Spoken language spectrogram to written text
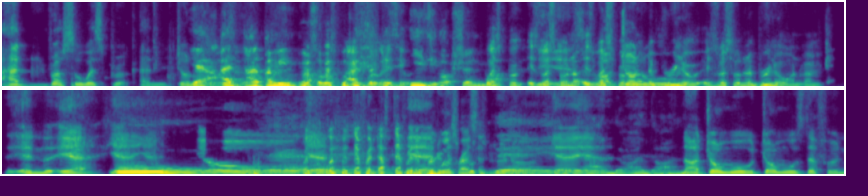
I had Russell Westbrook and John. yeah, Wall I, I. I mean Russell Westbrook I is, thought you were is gonna the say- easy option. Westbrook is Westbrook is, not is Westbrook John not the Bruno is Westbrook not the Bruno one, fam. in the, yeah, yeah, yeah. Ooh. Yo, Yeah. Westbrook, yeah. Westbrook's definitely that's definitely Yeah, the Bruno Westbrook's comparison. Yeah, Bruno. yeah, Yeah, yeah, yeah. I know, I know, I know. Nah, John Wall, John Wall's definitely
